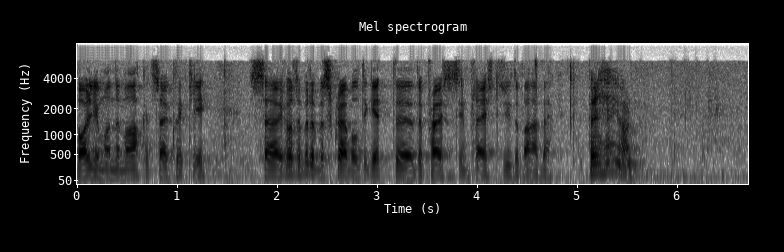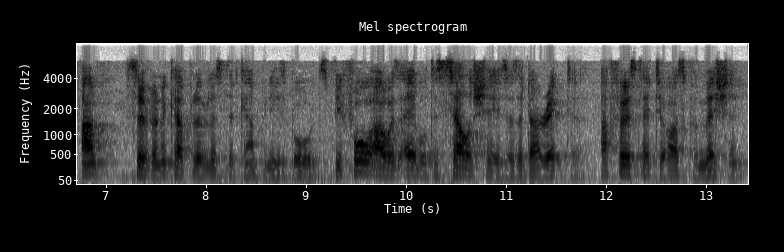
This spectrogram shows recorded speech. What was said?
volume on the market so quickly. So it was a bit of a scrabble to get the, the process in place to do the buyback. But hang on. I've served on a couple of listed companies' boards. Before I was able to sell shares as a director, I first had to ask permission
